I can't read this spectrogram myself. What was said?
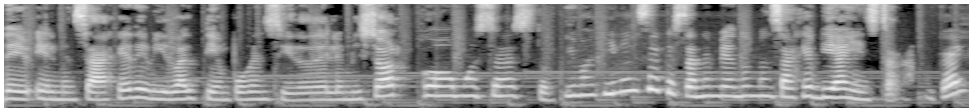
el mensaje debido al tiempo vencido del emisor. ¿Cómo es esto? Imagínense que están enviando un mensaje vía Instagram, ¿ok?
